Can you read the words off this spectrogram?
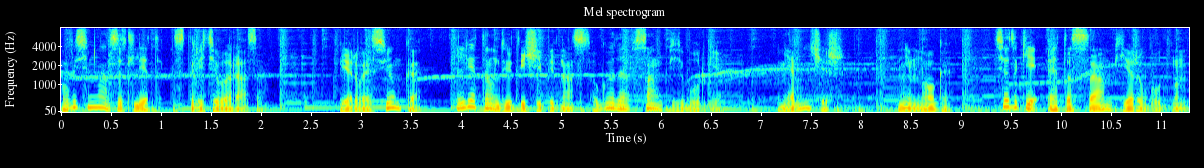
в 18 лет с третьего раза. Первая съемка летом 2015 года в Санкт-Петербурге. Нервничаешь? Немного. Все-таки это сам Пьер Вудман.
